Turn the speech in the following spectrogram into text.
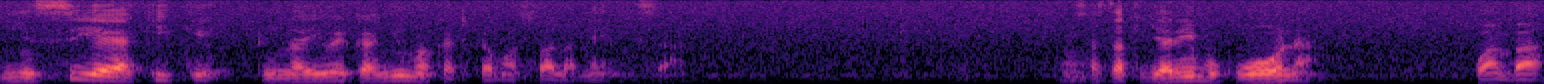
jinsia ya kike tunaiweka nyuma katika masuala mengi sana. Sasa tujaribu kuona kwamba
